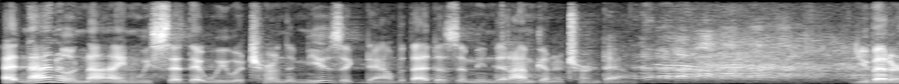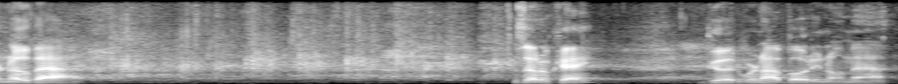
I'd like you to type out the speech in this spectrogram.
At 909, we said that we would turn the music down, but that doesn't mean that I'm going to turn down. you better know that. Is that okay? Good, we're not voting on that.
